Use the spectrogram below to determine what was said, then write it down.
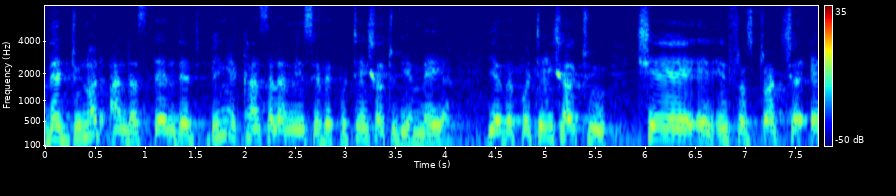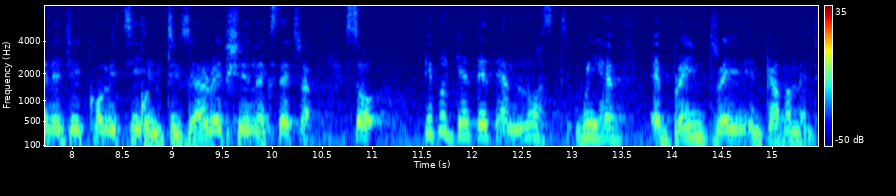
They do not understand that being a councillor means you have a potential to be a mayor. You have a potential to chair an infrastructure, energy committee, and Committees, yeah. direction, etc. So people get that they are lost. We have a brain drain in government.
